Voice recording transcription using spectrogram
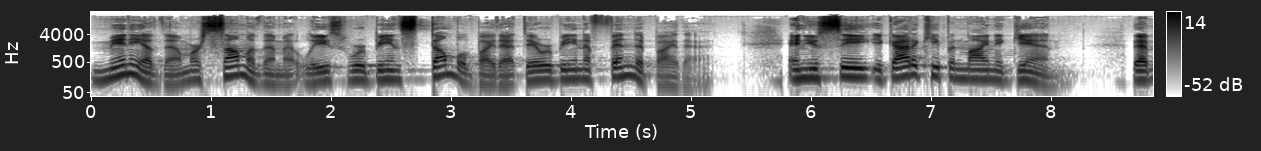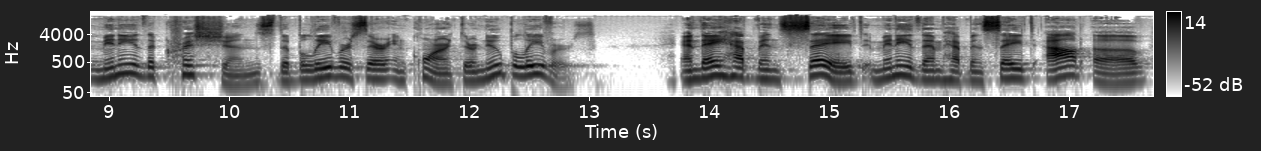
many of them, or some of them at least, were being stumbled by that. They were being offended by that. And you see, you got to keep in mind again that many of the Christians, the believers there in Corinth, they're new believers. And they have been saved, many of them have been saved out of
